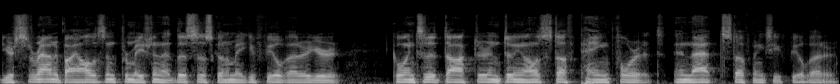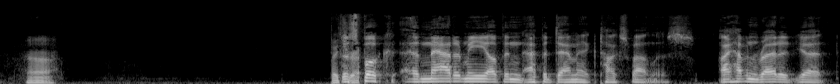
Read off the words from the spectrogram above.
you're surrounded by all this information that this is going to make you feel better. You're going to the doctor and doing all this stuff, paying for it, and that stuff makes you feel better. Huh. But this you're- book, Anatomy of an Epidemic, talks about this. I haven't read it yet,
